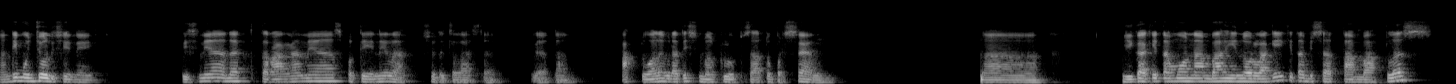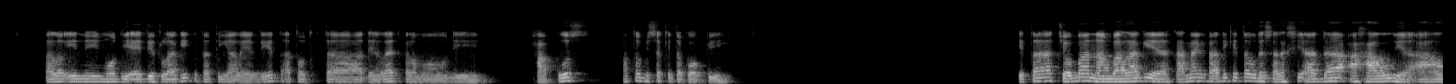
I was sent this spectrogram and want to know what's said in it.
Nanti muncul di sini. Di sini ada keterangannya seperti inilah, sudah jelas dan kelihatan aktualnya berarti 91%. Nah, jika kita mau nambah inor lagi, kita bisa tambah plus. Kalau ini mau diedit lagi, kita tinggal edit atau kita delete kalau mau dihapus atau bisa kita copy. Kita coba nambah lagi ya, karena yang tadi kita udah seleksi ada AHU ya, AHU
